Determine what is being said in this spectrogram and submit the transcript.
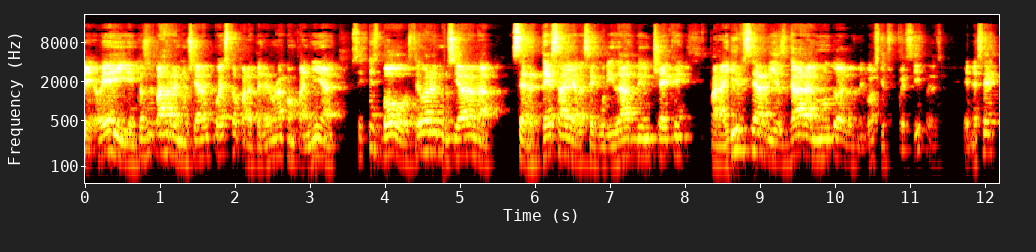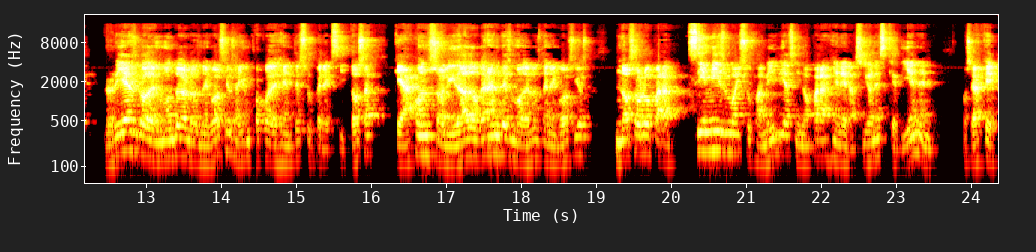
eh, entonces vas a renunciar al puesto para tener una compañía. Usted es bobo, usted va a renunciar a la certeza y a la seguridad de un cheque para irse a arriesgar al mundo de los negocios. Pues sí, pues en ese riesgo del mundo de los negocios hay un poco de gente súper exitosa que ha consolidado grandes modelos de negocios, no solo para sí mismo y su familia, sino para generaciones que vienen. O sea que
